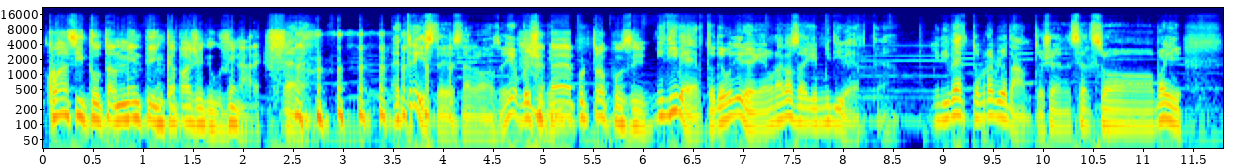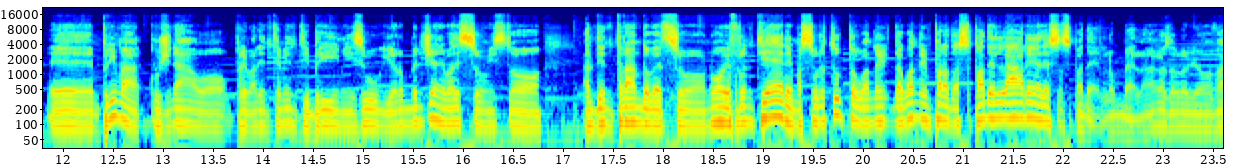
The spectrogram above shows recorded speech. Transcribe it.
quasi totalmente incapace di cucinare. Eh, è triste questa cosa io invece mi, Eh, purtroppo sì. mi diverto devo dire che è una cosa che mi diverte mi diverto proprio tanto cioè nel senso poi eh, prima cucinavo prevalentemente i primi i sughi e roba del genere ma adesso mi sto addentrando verso nuove frontiere ma soprattutto quando- da quando ho imparato a spadellare adesso spadello bello è una cosa proprio fa,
